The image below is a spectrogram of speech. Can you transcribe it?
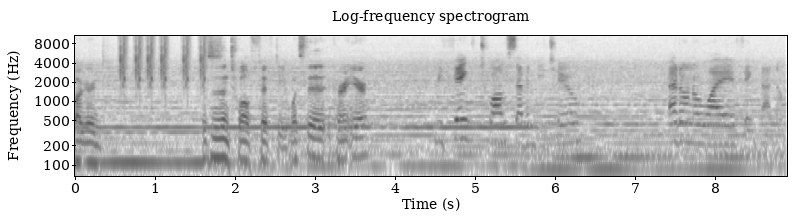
buggered. This is in 1250. What's the current year? We think 1272. I don't know why I think that number.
